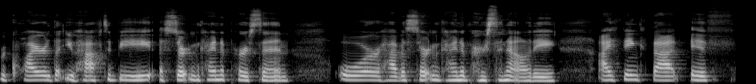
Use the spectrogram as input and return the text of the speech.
required that you have to be a certain kind of person or have a certain kind of personality. I think that if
